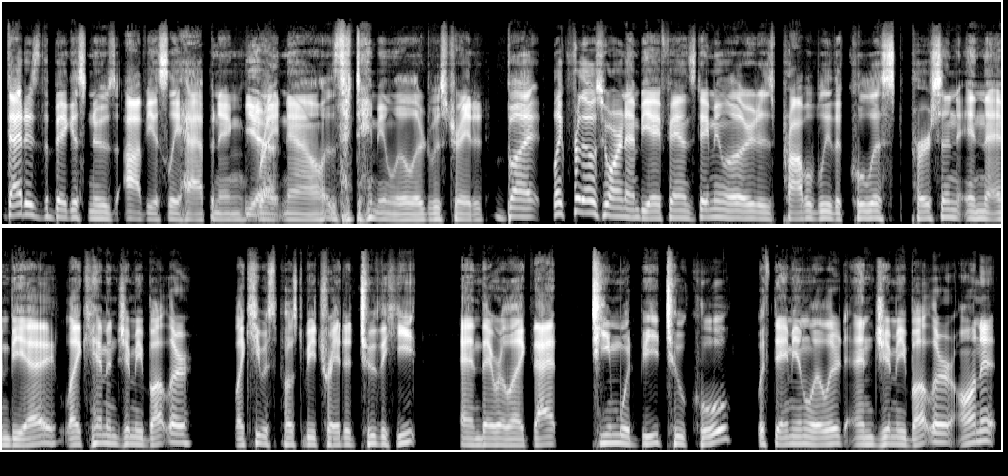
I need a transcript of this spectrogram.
that is the biggest news, obviously happening Yeah. right now. Is that Damian Lillard was traded? But like for those who aren't NBA fans, Damian Lillard is probably the coolest person in the NBA. Like him and Jimmy Butler, like he was supposed to be traded to the Heat, and they were like that team would be too cool with Damian Lillard and Jimmy Butler on it,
